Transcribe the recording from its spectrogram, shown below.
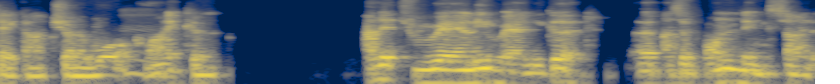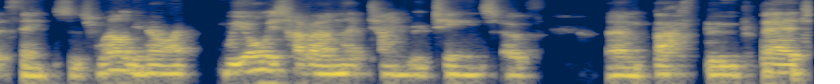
take Archie on a walk. Mm. I can and it's really really good uh, as a bonding side of things as well you know I, we always have our nighttime routines of um, bath boob bed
